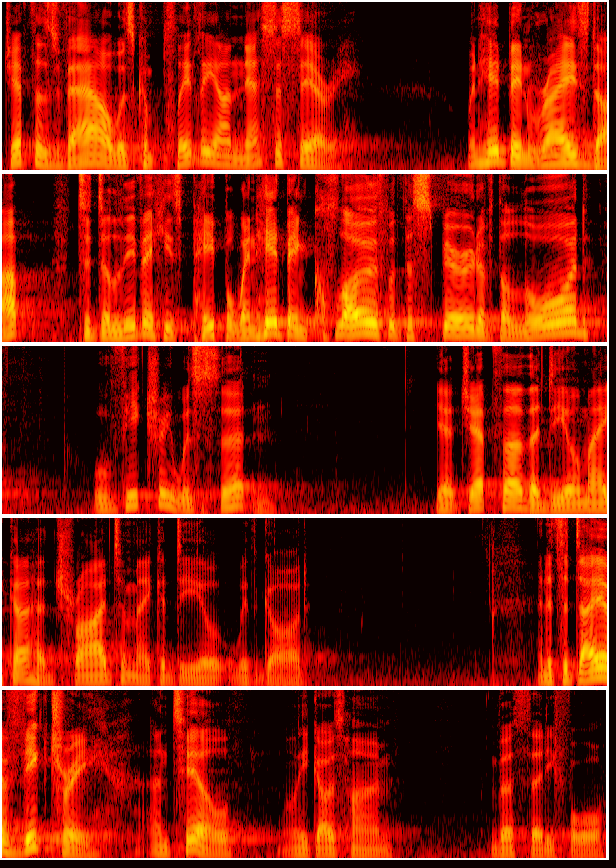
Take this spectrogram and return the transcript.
Jephthah's vow was completely unnecessary. When he had been raised up to deliver his people, when he had been clothed with the Spirit of the Lord, well, victory was certain. Yet Jephthah, the deal maker, had tried to make a deal with God. And it's a day of victory until, well, he goes home. Verse 34.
